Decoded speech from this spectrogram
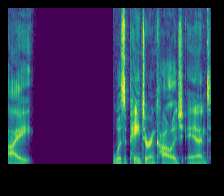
I was a painter in college and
